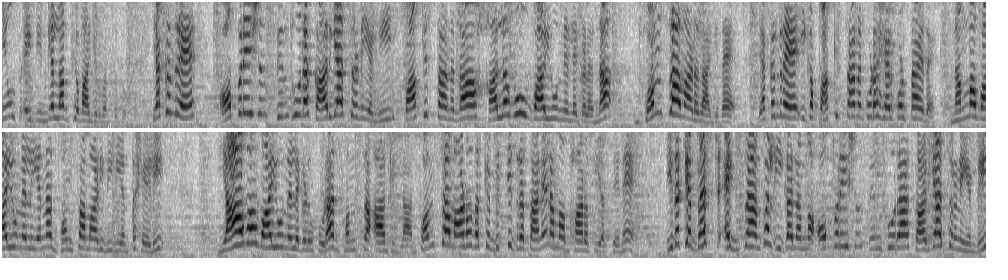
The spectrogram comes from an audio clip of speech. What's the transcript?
ನ್ಯೂಸ್ ಏಯ್ಟೀನ್ಗೆ ಲಭ್ಯವಾಗಿರುವಂಥದ್ದು. ಯಾಕಂದ್ರೆ ಆಪರೇಷನ್ ಸಿಂಧೂರ ಕಾರ್ಯಾಚರಣೆಯಲ್ಲಿ ಪಾಕಿಸ್ತಾನದ ಹಲವು ವಾಯು ನೆಲೆಗಳನ್ನ ಧ್ವಂಸ ಮಾಡಲಾಗಿದೆ. ಯಾಕಂದ್ರೆ ಈಗ ಪಾಕಿಸ್ತಾನ ಕೂಡ ಹೇಳ್ಕೊಳ್ತಾ ಇದೆ, ನಮ್ಮ ವಾಯು ನೆಲೆಯನ್ನ ಧ್ವಂಸ ಮಾಡಿದೀವಿ ಅಂತ ಹೇಳಿ. ಯಾವ ವಾಯು ನೆಲೆಗಳು ಕೂಡ ಧ್ವಂಸ ಆಗಿಲ್ಲ. ಧ್ವಂಸ ಮಾಡೋದಕ್ಕೆ ಬಿಟ್ಟಿದ್ರೆ ತಾನೇ ನಮ್ಮ ಭಾರತೀಯ ಸೇನೆ. ಇದಕ್ಕೆ ಬೆಸ್ಟ್ ಎಕ್ಸಾಂಪಲ್ ಈಗ ನಮ್ಮ ಆಪರೇಷನ್ ಸಿಂಧೂರ ಕಾರ್ಯಾಚರಣೆಯಲ್ಲಿ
